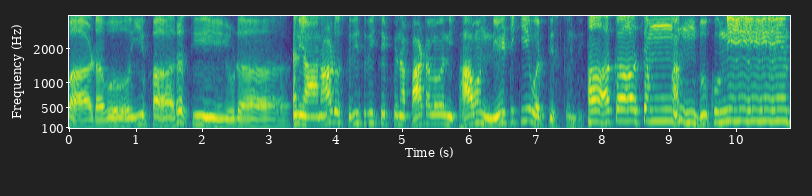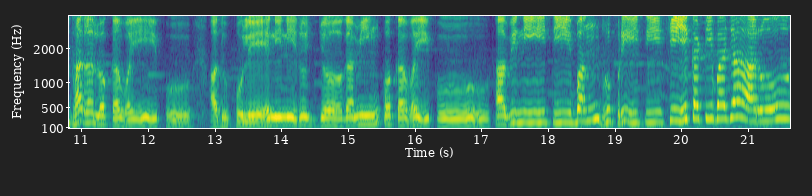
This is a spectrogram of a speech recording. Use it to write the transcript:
పాడవోయి భారతీయుడా? అని ఆనాడు శ్రీశ్రీ చెప్పిన పాటలోని భావం నేటికి వర్తిస్తుంది. ఆకాశం అందుకునే ధరలొక వైపు అదుపులేని నిరుద్యోగం ఇంకొక వైపు. అవినీతి బంధు ప్రీతి చీకటి బజారు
